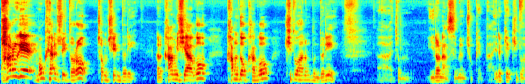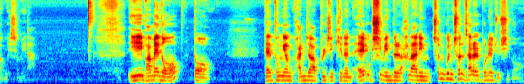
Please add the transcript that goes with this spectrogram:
바르게 목회할 수 있도록 정치인들이 그걸 감시하고 감독하고 기도하는 분들이 어, 좀 일어났으면 좋겠다. 이렇게 기도하고 있습니다. 이 밤에도 또 대통령 관저 앞을 지키는 애국 시민들 하나님 천군 천사를 보내주시고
